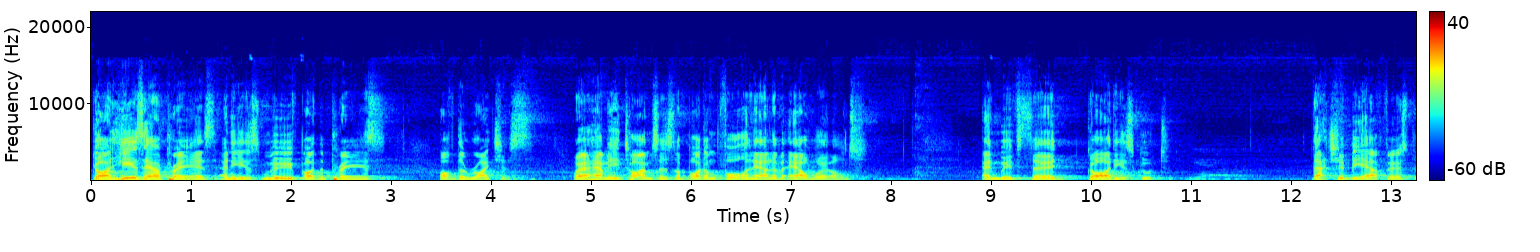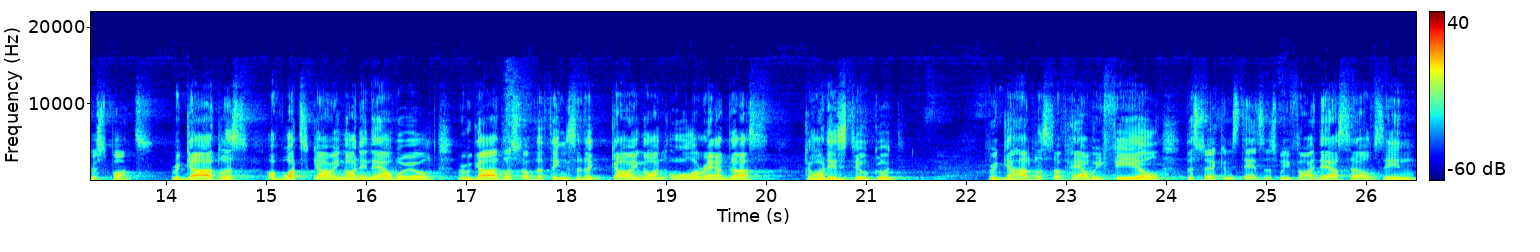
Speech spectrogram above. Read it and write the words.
God hears our prayers and he is moved by the prayers of the righteous. Well, how many times has the bottom fallen out of our world, and we've said, God is good? That should be our first response. Regardless of what's going on in our world, regardless of the things that are going on all around us, God is still good. Regardless of how we feel, the circumstances we find ourselves in.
